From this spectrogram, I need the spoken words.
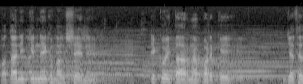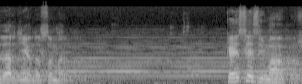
ਪਤਾ ਨਹੀਂ ਕਿੰਨੇ ਕੁ ਬਖਸ਼ੇ ਨੇ। ਇੱਕੋ ਹੀ ਧਾਰਨਾ ਪੜ ਕੇ ਜਥੇਦਾਰ ਜੀਆਂ ਦਾ ਸਮਾਂ। ਕੈਸੇ ਸੀ ਮਹਾਪੁਰਸ਼?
